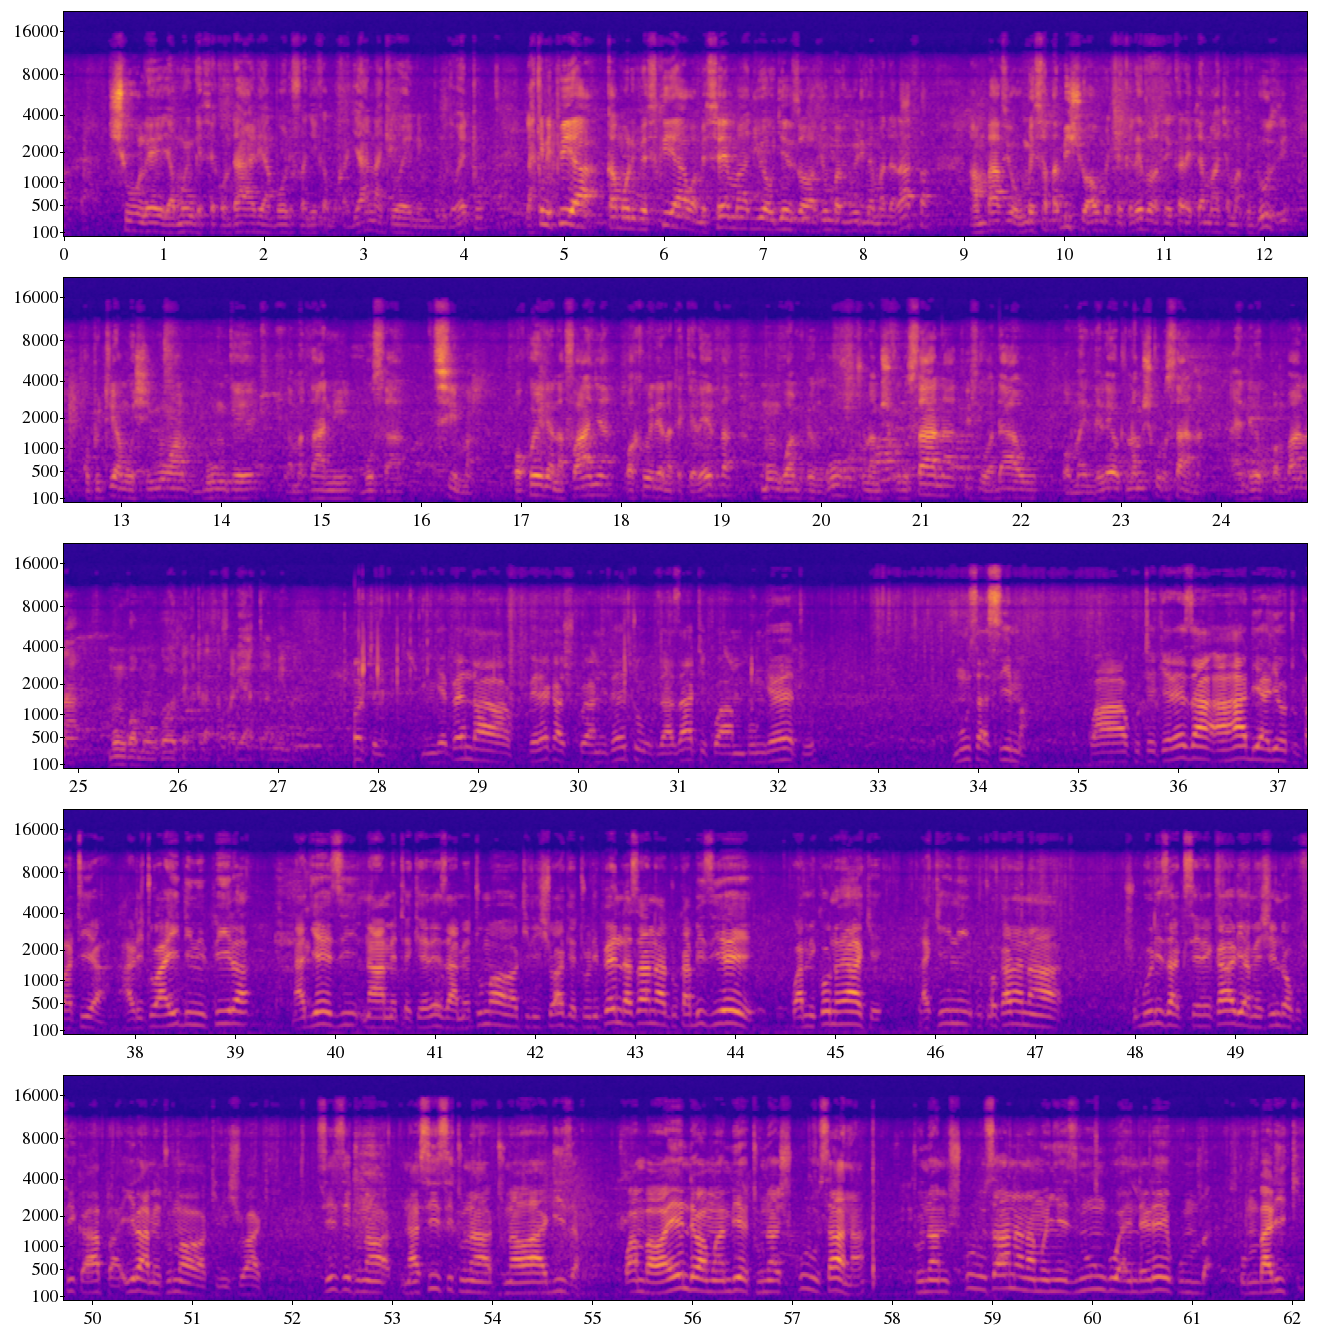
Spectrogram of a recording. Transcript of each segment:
shule ya Mwenge Sekondari ambayo ulifanyika mwaka jana, akiwa ni mbunge wetu. Lakini pia kama ulivyosikia, wamesema juu ya ujenzi wa vyumba viwili vya madarasa ambavyo umesababishwa au umetekelezwa na serikali ya Chama cha Mapinduzi kupitia Mheshimiwa mbunge Ramadhani Musa Sima. Kwa kweli anafanya, kwa kweli anatekeleza. Mungu ampe nguvu. Tunamshukuru sana sisi wadau wa maendeleo, tunamshukuru sana, aendelee kupambana. Mungu amuongoze katika safari yake, amina. Ningependa kupeleka shukrani zetu za dhati kwa mbunge wetu Musa Sima kwa kutekeleza ahadi aliyotupatia. Alituahidi mipira na jezi na ametekeleza. Ametuma wawakilishi wake, tulipenda sana tukabidhi yeye kwa mikono yake, lakini kutokana na shughuli za kiserikali ameshindwa kufika hapa, ila ametuma wawakilishi wake. Sisi tuna na sisi tuna tunawaagiza kwamba waende wamwambie tunashukuru sana, tunamshukuru sana na Mwenyezi Mungu aendelee kumba, kumbariki.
